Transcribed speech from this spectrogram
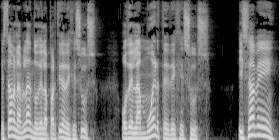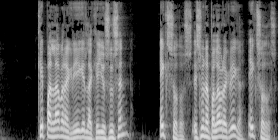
Estaban hablando de la partida de Jesús o de la muerte de Jesús. ¿Y sabe qué palabra griega es la que ellos usan? Éxodos. Es una palabra griega. Éxodos.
